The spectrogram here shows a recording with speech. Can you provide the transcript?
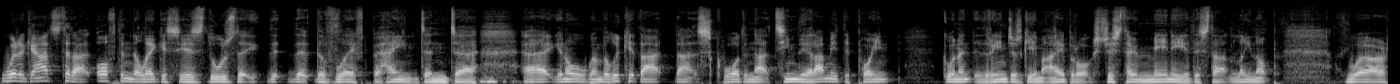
with regards to that, often the legacy is those that, that, that they've left behind. And, uh, uh, you know, when we look at that, that squad and that team there, I made the point going into the Rangers game at Ibrox just how many of the starting lineup were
